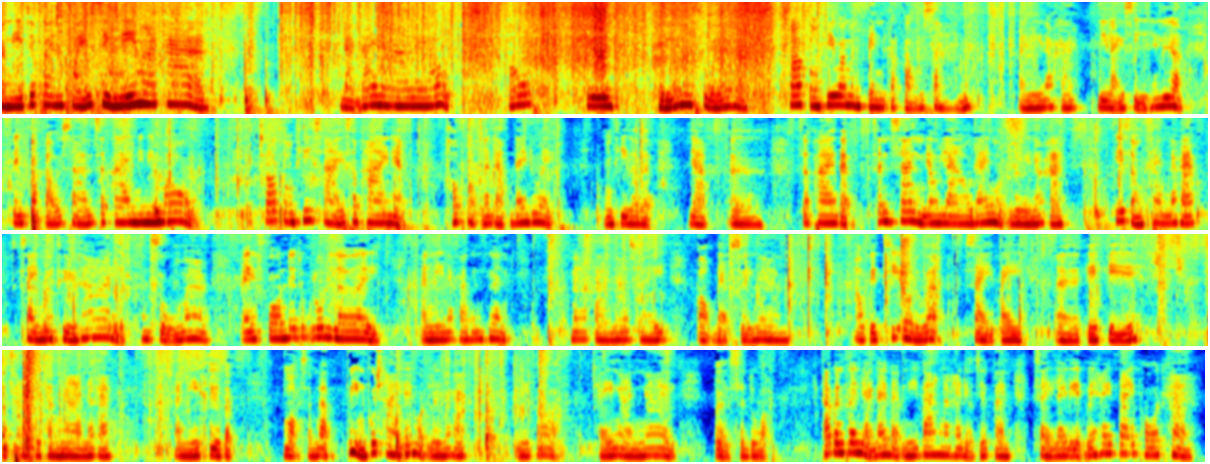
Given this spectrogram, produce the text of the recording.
วันนี้เจ๊ปันถอยสิ่งนี้มาค่ะ อยากได้มานานแล้ว เพราะคือเห็นแล้วมันสวยอะค่ะ ชอบตรงที่ว่ามันเป็นกระเป๋าสาร อันนี้นะคะ มีหลายสีให้เลือก เป็นกระเป๋าสารสไตล์มินิมอล ชอบตรงที่สายสะพายเนี่ยเขาปรับระดับได้ด้วย บางทีเราแบบอยากเออสะพายแบบสั้นๆ ยาวๆ ได้หมดเลยนะคะ ที่สำคัญนะคะ ใส่มือถือได้ มันสูงมาก iPhone ได้ทุกรุ่นเลย อันนี้นะคะเพื่อนๆ หน้าตาน่าใช้ออกแบบสวยงาม เอาไปเที่ยวหรือว่าใส่ไปเออเก๋ๆสะพายไปทำงานนะคะ อันนี้คือแบบเหมาะสำหรับผู้หญิงผู้ชายได้หมดเลยนะคะนนี้ก็ใช้งานง่าย เปิดสะดวก ถ้าเพื่อนๆอยากได้แบบนี้บ้างนะคะ เดี๋ยวเจ๊ปันใส่รายละเอียดไว้ให้ใต้โพสต์ค่ะ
